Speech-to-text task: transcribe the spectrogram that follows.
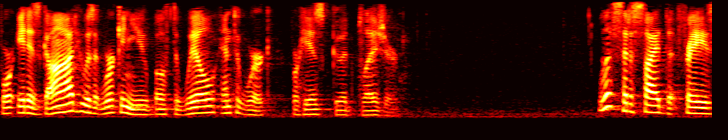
for it is God who is at work in you both to will and to work for his good pleasure. Let's set aside that phrase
